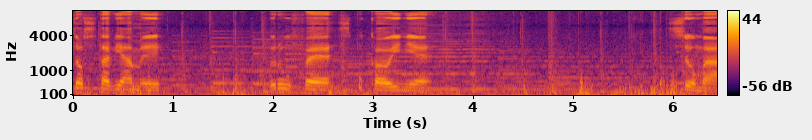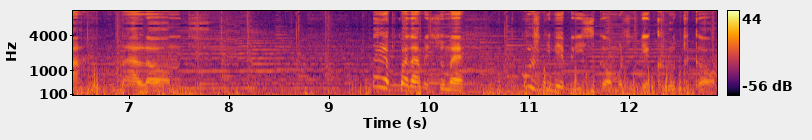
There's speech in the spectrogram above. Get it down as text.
dostawiamy rufę spokojnie. Suma na ląd. No i obkładamy sumę możliwie blisko, możliwie krótko.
